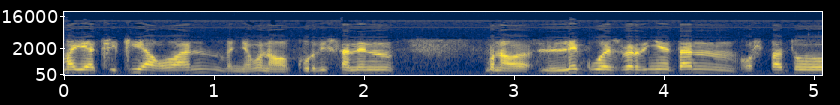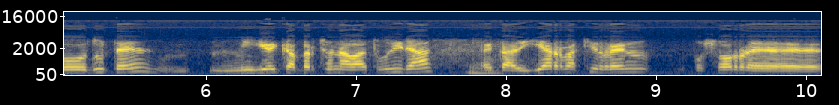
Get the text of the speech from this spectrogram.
maila txikiagoan, baina bueno, Kurdistanen bueno, leku ezberdinetan ospatu dute, milioika pertsona batu dira, eta Diyarbakirren, pues hor, eh,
